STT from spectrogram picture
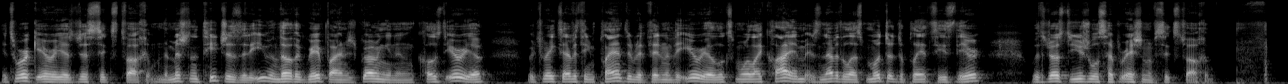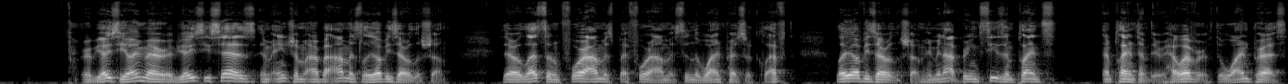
its work area is just six tefachim. The Mishnah teaches that even though the grapevine is growing in an enclosed area, which makes everything planted within the area looks more like klayim, it is nevertheless mutter to plant seeds there, with just the usual separation of six tefachim. Rabbi Yossi Omer, Rabbi Yossi says, Im Einsham Arba Ames Le'yovi Zar L'Sham. There are less than four amas by four amas in the wine press or cleft. Le'yovi Zar L'Sham. He may not bring seeds and plants and plant them there. However, if the wine press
